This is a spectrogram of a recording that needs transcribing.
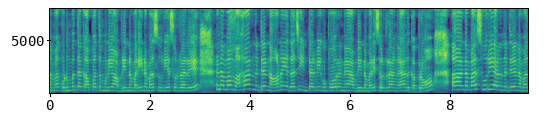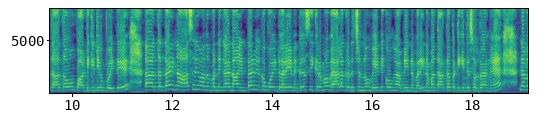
நம்ம குடும்பத்தை காப்பாற்ற முடியும். அப்படின்ற மாதிரி நம்ம சூர்யா சொல்கிறாரு நம்ம மகா இருந்துட்டு நானும் ஏதாச்சும் இன்டர்வியூக்கு போகிறேங்க அப்படின்ற மாதிரி சொல்கிறாங்க அதுக்கப்புறம் நம்ம சூர்யா இருந்துட்டு நம்ம தாத்தாவும் பாட்டிக்கிட்டேயும் போயிட்டு தத்தா தாத்தா என்ன ஆசீர்வாதம் பண்ணுங்க. நான் இன்டர்வியூக்கு போயிட்டு வரேன். எனக்கு சீக்கிரமாக வேலை கிடைச்சிடணும். வேண்டிக்கோங்க. அப்படின்ற மாதிரி நம்ம தாத்தா பாட்டி கிட்ட சொல்கிறாங்க நம்ம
